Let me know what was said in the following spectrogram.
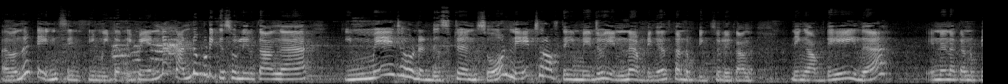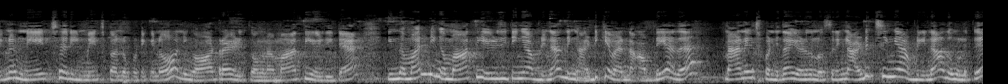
அது வந்து டென் சென்டிமீட்டர் இப்போ என்ன கண்டுபிடிக்க சொல்லியிருக்காங்க? இமேஜோட டிஸ்டன்ஸும் நேச்சர் ஆஃப் த இமேஜும் என்ன அப்படிங்கிறது கண்டுபிடிக்க சொல்லியிருக்காங்க. நீங்கள் அப்படியே இதை என்னென்ன கண்டுபிடிக்கணும்? நேச்சர் இமேஜ் கண்டுபிடிக்கணும். நீங்கள் ஆர்டராக எழுதிக்கோங்க. நான் மாற்றி எழுதிட்டேன். இந்த மாதிரி நீங்கள் மாற்றி எழுதிட்டீங்க அப்படின்னா நீங்கள் அடிக்க வேண்டாம். அப்படியே அதை மேனேஜ் பண்ணி தான் எழுதணும். சரிங்களா அடிச்சிங்க அப்படின்னா அது உங்களுக்கு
